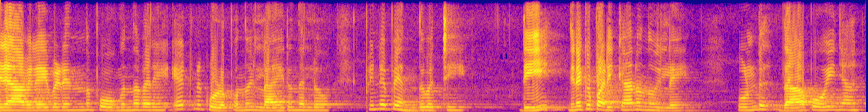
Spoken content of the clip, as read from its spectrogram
രാവിലെ ഇവിടെ നിന്ന് പോകുന്നവരെ ഏട്ടന് കുഴപ്പമൊന്നും ഇല്ലായിരുന്നല്ലോ. പിന്നെ ഇപ്പം എന്തു പറ്റി? ഡീ നിനക്ക് പഠിക്കാനൊന്നുമില്ലേ? ഉണ്ട് ദാ പോയി ഞാൻ.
